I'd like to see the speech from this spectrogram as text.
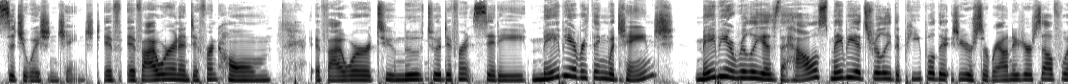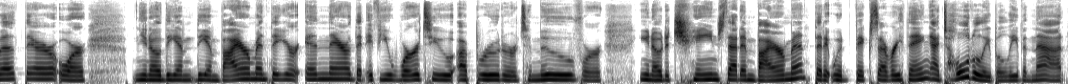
situation changed? If if I were in a different home, if I were to move to a different city, maybe everything would change. Maybe it really is the house. Maybe it's really the people that you're surrounded yourself with there, or you know the the environment that you're in there. That if you were to uproot or to move or you know to change that environment, that it would fix everything. I totally believe in that,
